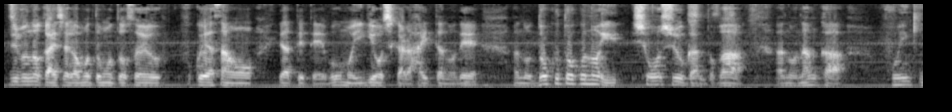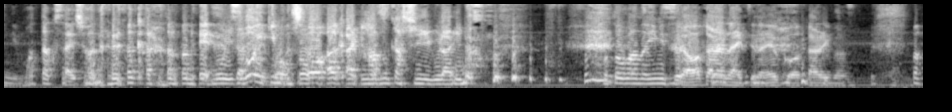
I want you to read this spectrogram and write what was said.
自分の会社がもともとそういう服屋さんをやってて、僕も異業種から入ったので、あの、独特のい商習慣とか、あの、なんか、雰囲気に全く最初はなれなかったので、すごい気持ちがわかります恥ず。かしいぐらいの。言葉の意味すらわからないっていうのはよくわかります。まあ、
